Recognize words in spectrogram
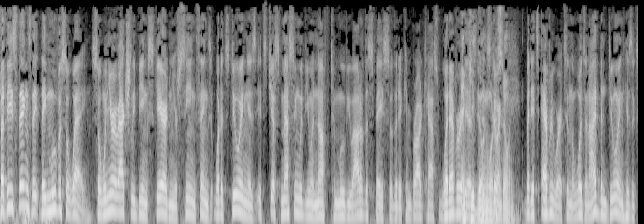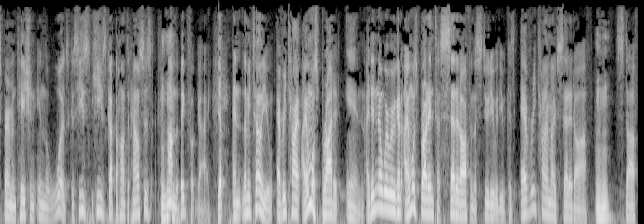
but these things, they, they move us away. So when you're actually being scared and you're seeing things, what it's doing is it's just messing with you enough to move you out of the space so that it can broadcast whatever it And is keep doing that what it's doing. But it's everywhere. It's in the woods. And I've been doing his experimentation in the woods because he's, he's got the haunted houses. I'm the Bigfoot guy. Mm-hmm. Yep. And let me tell you, every time, I almost brought it in. I didn't know where we were going I almost brought in to set it off in the studio with you because every time I've set it off, stuff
